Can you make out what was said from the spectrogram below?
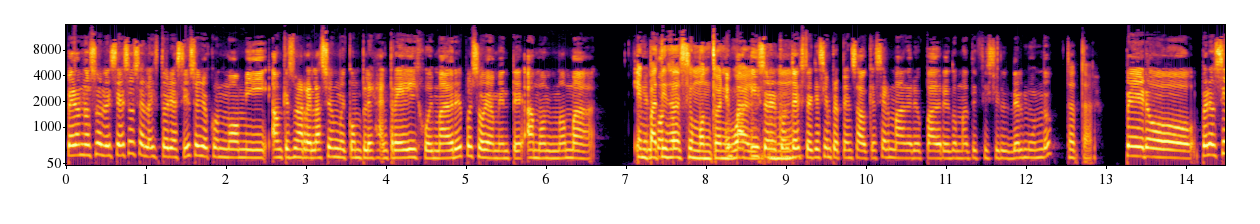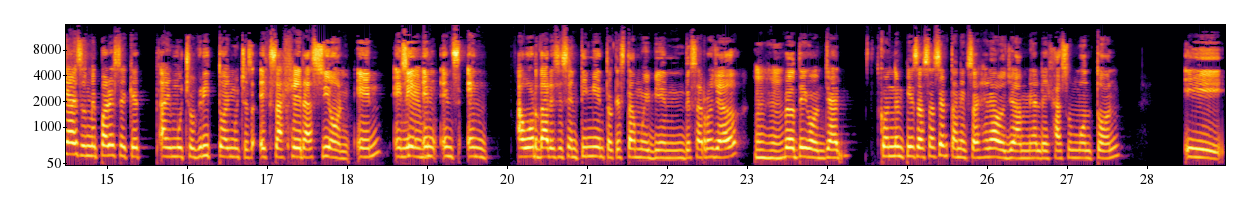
pero no solo es eso, o sea, la historia sí, o sea, yo con mommy, aunque es una relación muy compleja entre hijo y madre, pues obviamente amo a mi mamá. el Empatizas un montón igual. Empatizo en el Ujú. contexto de que siempre he pensado que ser madre o padre es lo más difícil del mundo. Total. Pero, pero sí, a veces me parece que hay mucho grito, hay mucha exageración en, en, Sí. en, en, en abordar ese sentimiento que está muy bien desarrollado. Ujú. Pero te digo, ya cuando empiezas a ser tan exagerado, ya me alejas un montón. Y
